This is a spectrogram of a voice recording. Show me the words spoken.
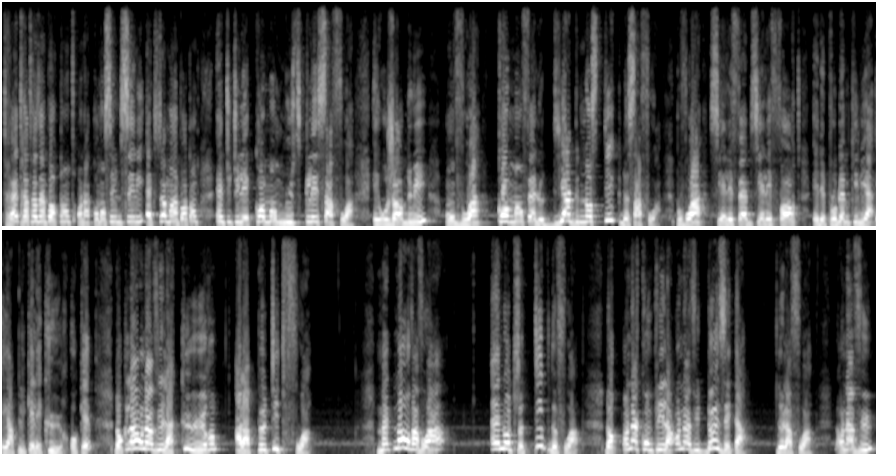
très, très, très importante. On a commencé une série extrêmement importante intitulée « Comment muscler sa foi ». Et aujourd'hui, on voit comment faire le diagnostic de sa foi pour voir si elle est faible, si elle est forte et des problèmes qu'il y a et appliquer les cures. ok? Donc là, on a vu la cure à la petite foi. Maintenant, on va voir un autre type de foi. Donc, on a compris là, on a vu deux états de la foi. On a vu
